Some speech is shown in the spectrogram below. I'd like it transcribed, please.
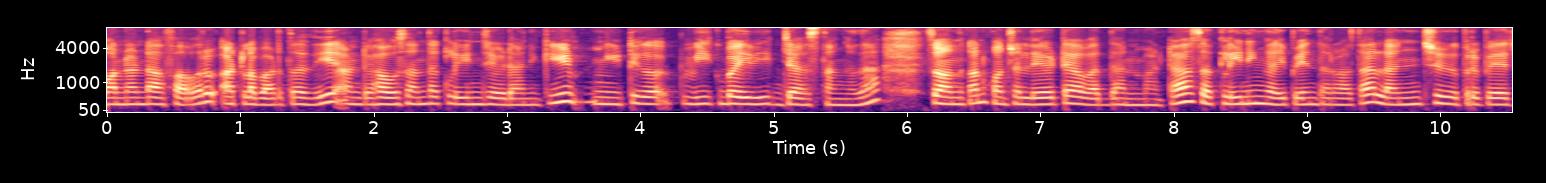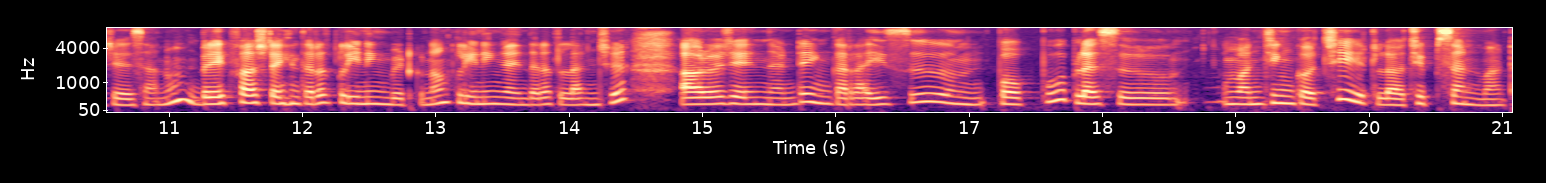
one and half hour అట్లా పడుతుంది. అంటే హౌస్ అంతా క్లీన్ చేయడానికి నీట్గా వీక్ బై వీక్ చేస్తాం కదా. సో అందుకని కొంచెం లేటే అవ్వద్దు అనమాట సో క్లీనింగ్ అయిపోయిన తర్వాత లంచ్ ప్రిపేర్ చేశాను. బ్రేక్ఫాస్ట్ అయిన తర్వాత క్లీనింగ్ పెట్టుకున్నాం. క్లీనింగ్ అయిన తర్వాత లంచ్. ఆ రోజు ఏంటంటే ఇంకా రైస్ పప్పు ప్లస్ మంచింగ్ వచ్చి ఇట్లా చిప్స్ అనమాట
